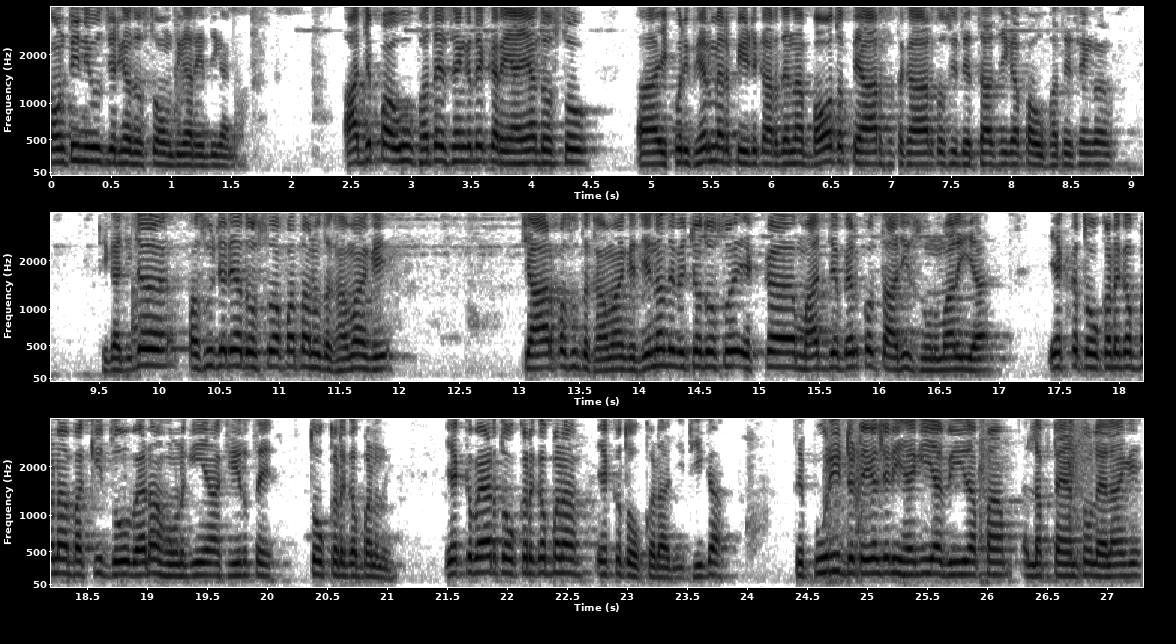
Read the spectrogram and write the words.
ਕੰਟੀਨਿਊਸ ਜਿਹੜੀਆਂ ਦੋਸਤੋ ਆਉਂਦੀਆਂ ਰਹਿੰਦੀਆਂ ਨੇ। ਅੱਜ ਭਾਊ ਫਤਿਹ ਸਿੰਘ ਦੇ ਘਰੇ ਆਏ ਆ ਦੋਸਤੋ ਇੱਕ ਵਾਰੀ ਫਿਰ ਮੈਂ ਰਿਪੀਟ ਕਰ ਦੇਣਾ ਬਹੁਤ ਪਿਆਰ ਸਤਿਕਾਰ ਤੁਸੀਂ ਦਿੱਤਾ ਸੀਗਾ ਭਾਊ ਫਤਿਹ ਸਿੰਘ। ਠੀਕ ਆ ਜੀ। ਅੱਜ ਪਸ਼ੂ ਜਿਹੜੇ ਆ ਦੋਸਤੋ, ਆਪਾਂ ਤੁਹਾਨੂੰ ਦਿਖਾਵਾਂਗੇ। ਚਾਰ ਪਸ਼ੂ ਦਿਖਾਵਾਂਗੇ, ਜਿਨ੍ਹਾਂ ਦੇ ਵਿੱਚੋਂ ਦੋਸਤੋ, ਇੱਕ ਮੱਝ ਬਿਲਕੁਲ ਤਾਜੀ ਸੂਣ ਵਾਲੀ ਆ, ਇੱਕ ਤੋਕੜ ਗੱਬਣਾ ਬਾਕੀ ਦੋ ਵਹਿੜਾਂ ਹੋਣਗੀਆਂ ਅਖੀਰ ਤੇ ਤੋਕੜ ਗੱਬਣ ਨੇ। ਇੱਕ ਵਹਿੜ ਤੋਕੜ ਗੱਬਣਾ ਇੱਕ ਤੋਕੜ ਆ ਜੀ, ਠੀਕ ਆ? ਤੇ ਪੂਰੀ ਡਿਟੇਲ ਜਿਹੜੀ ਹੈਗੀ ਆ ਵੀਰ, ਆਪਾਂ ਲੈਫਟੈਨ ਤੋਂ ਲੈ ਲਾਂਗੇ।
